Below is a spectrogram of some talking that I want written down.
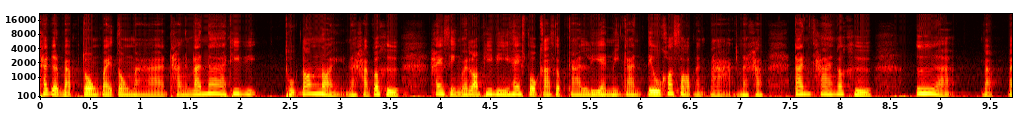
ถ้าเกิดแบบตรงไปตรงมาทางด้านหน้าที่ ถูกต้องหน่อยนะครับก็คือให้สิ่งแวดล้อมที่ดีให้โฟกัสกับการเรียนมีการติวข้อสอบต่างๆนะครับด้านข้างก็คือเอื้อแบบไป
